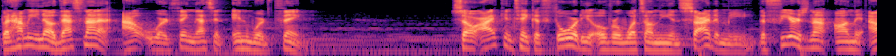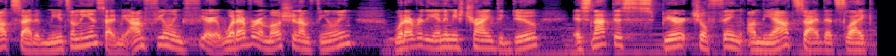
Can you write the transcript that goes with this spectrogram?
But how many know that's not an outward thing, that's an inward thing. So I can take authority over what's on the inside of me. The fear is not on the outside of me, it's on the inside of me. I'm feeling fear. Whatever emotion I'm feeling, whatever the enemy's trying to do, it's not this spiritual thing on the outside that's like,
